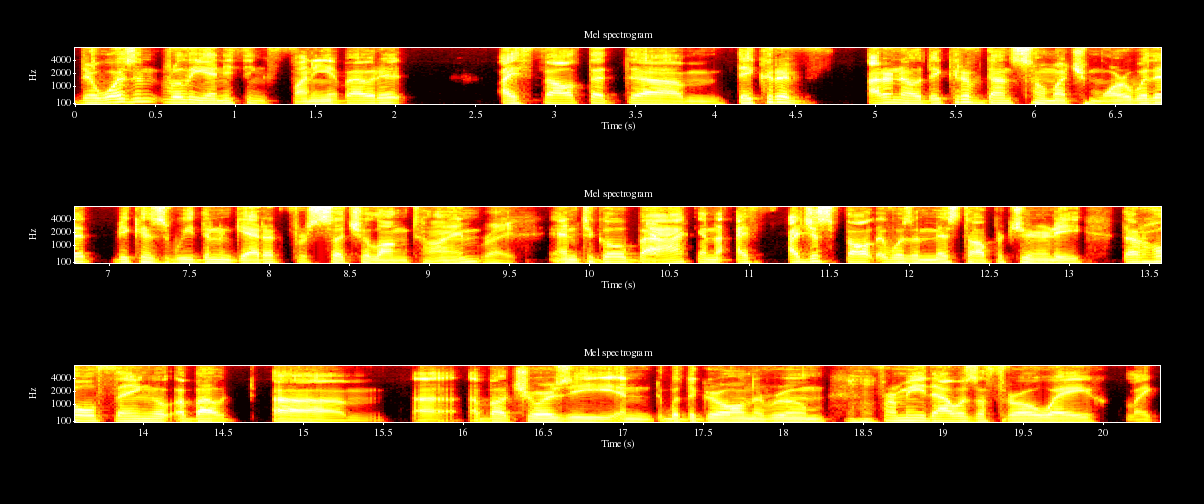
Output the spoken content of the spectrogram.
There wasn't really anything funny about it. I felt that um, they could have, I don't know, they could have done so much more with it because we didn't get it for such a long time. Right. And to go back, and I, I just felt it was a missed opportunity. That whole thing about um uh, about Shoresy and with the girl in the room Mhm. for me that was a throwaway like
